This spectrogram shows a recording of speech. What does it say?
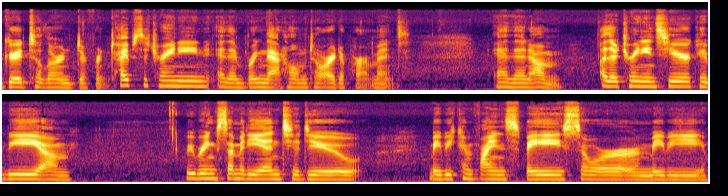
good to learn different types of training and then bring that home to our department. And then um, other trainings here could be um, we bring somebody in to do maybe confined space or maybe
